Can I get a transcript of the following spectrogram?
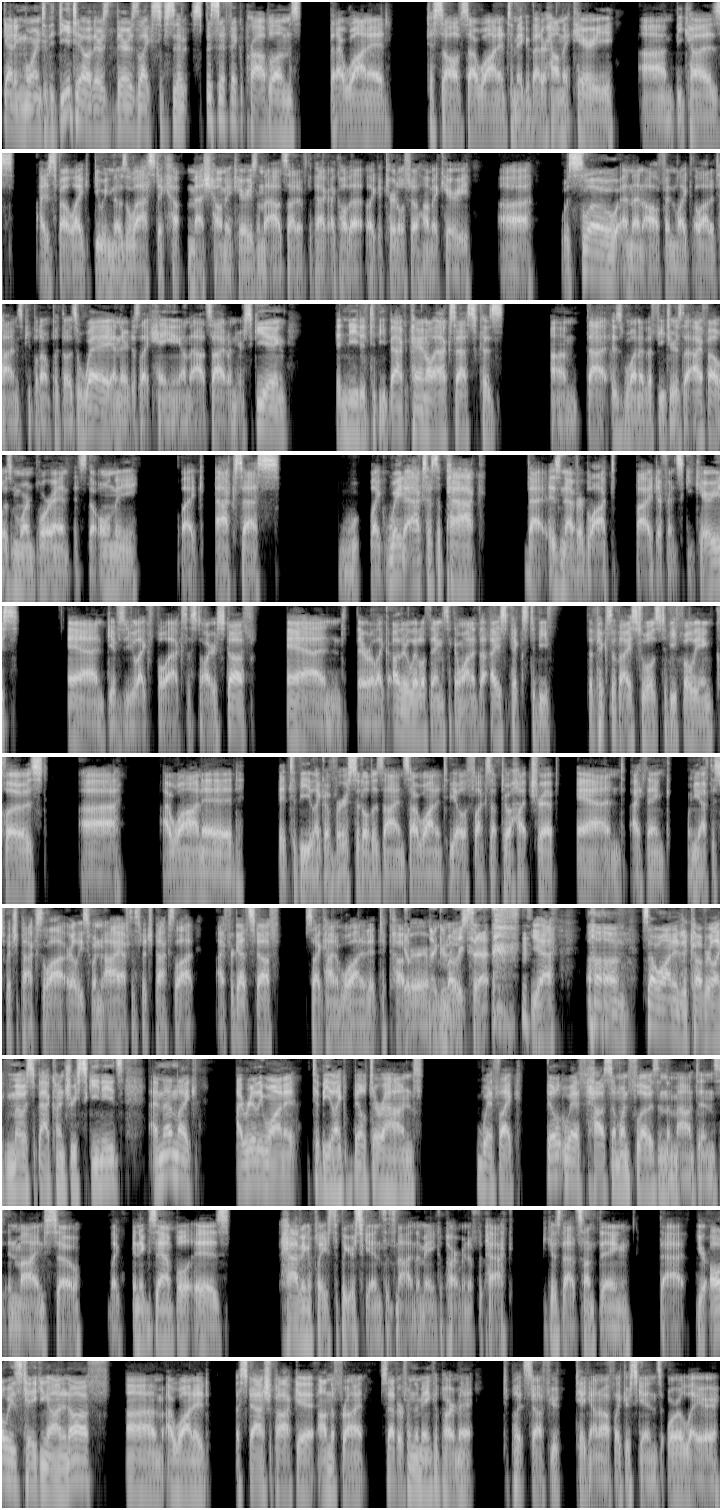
getting more into the detail, there's there's like specific, specific problems that I wanted to solve. So I wanted to make a better helmet carry um, because I just felt like doing those elastic mesh helmet carries on the outside of the pack. I call that like a turtle shell helmet carry. Uh, was slow. And then often, like a lot of times, people don't put those away and they're just like hanging on the outside when you're skiing. It needed to be back panel access because um, that is one of the features that I felt was more important. It's the only like access, w- like way to access a pack that is never blocked by different ski carries and gives you like full access to all your stuff. And there were like other little things like I wanted the ice picks to be the picks of the ice tools to be fully enclosed. Uh, I wanted it to be like a versatile design. So I wanted to be able to flex up to a hut trip. And I think when you have to switch packs a lot, or at least when I have to switch packs a lot, I forget stuff. So I kind of wanted it to cover yep, I can most relate to that. yeah. Um, so I wanted to cover like most backcountry ski needs. And then like I really want it to be like built around with like built with how someone flows in the mountains in mind. So, like an example is having a place to put your skins that's not in the main compartment of the pack, because that's something that you're always taking on and off. Um, I wanted a stash pocket on the front, separate from the main compartment, to put stuff you're taking off, like your skins or a layer.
